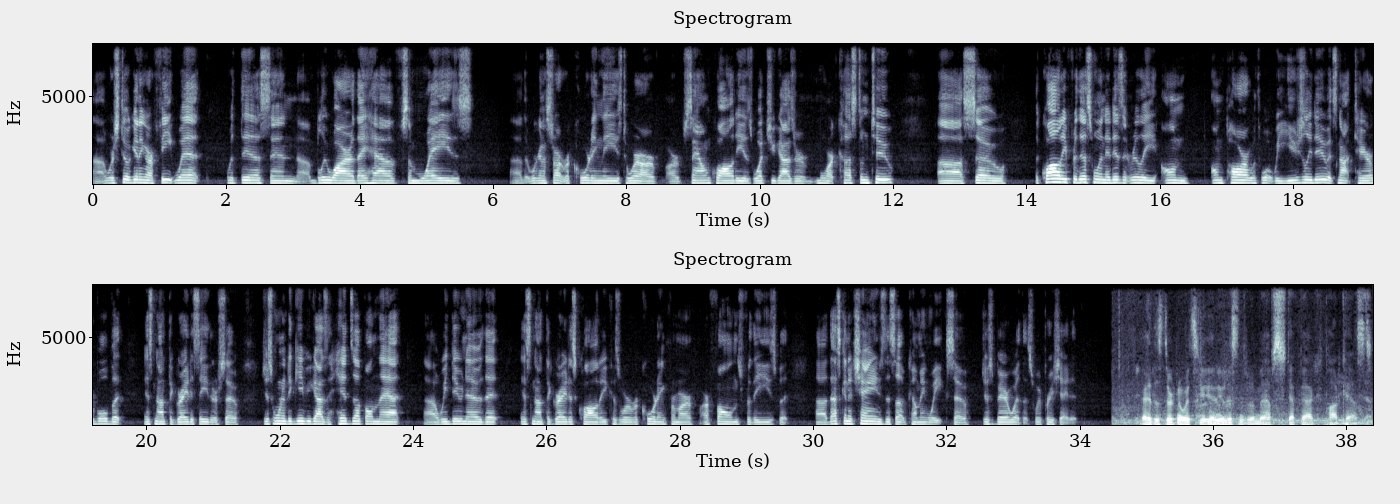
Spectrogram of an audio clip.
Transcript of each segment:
Uh, we're still getting our feet wet with this, and uh, Blue Wire, they have some ways uh, that we're going to start recording these to where our, our sound quality is what you guys are more accustomed to. Uh, so the quality for this one, it isn't really on on par with what we usually do. It's not terrible, but it's not the greatest either. So just wanted to give you guys a heads up on that. Uh, we do know that it's not the greatest quality because we're recording from our, our phones for these, but uh, that's going to change this upcoming week. So just bear with us. We appreciate it. Hey, this is Dirk Nowitzki, and you listen to the Mavs Step Back podcast.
